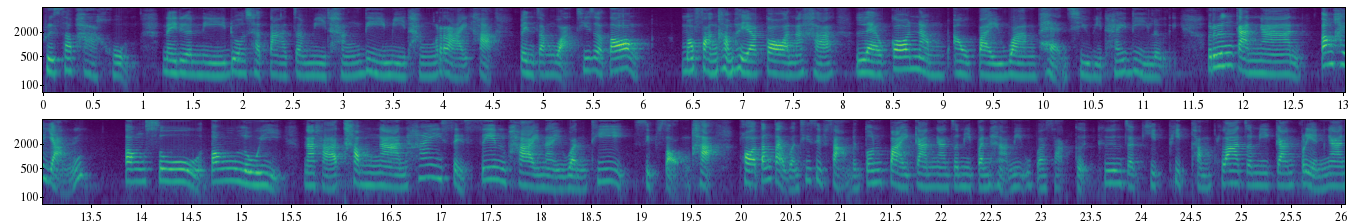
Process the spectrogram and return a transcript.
พฤษภาคม ในเดือนนี้ดวงชะตาจะมีทั้งดีมีทั้งร้ายค่ะ เป็นจังหวะที่จะต้อง มาฟังคำพยากรณ์นะคะ แล้วก็นำเอาไปวางแผนชีวิตให้ดีเลย เรื่องการงานต้องขยันต้องสู้ต้องลุยนะคะทำงานให้เสร็จสิ้นภายในวันที่ 12 ค่ะ พอตั้งแต่วันที่ 13 เป็นต้นไป การงานจะมีปัญหามีอุปสรรคเกิดขึ้น จะคิดผิดทำพลาดจะมีการเปลี่ยนงาน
